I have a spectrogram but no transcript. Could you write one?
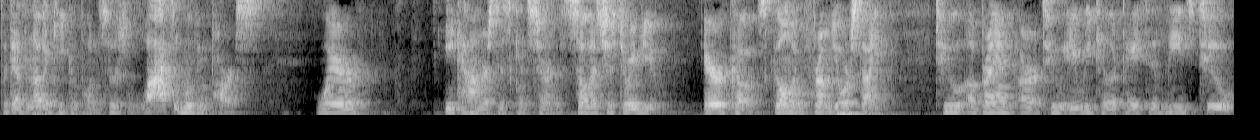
but that's another key component. So there's lots of moving parts where e-commerce is concerned. So let's just review error codes going from your site to a brand or to a retailer page that leads to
